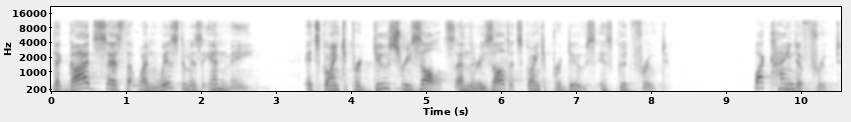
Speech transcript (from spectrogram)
that God says that when wisdom is in me, it's going to produce results, and the result it's going to produce is good fruit. What kind of fruit?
